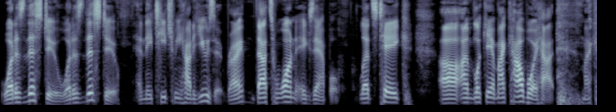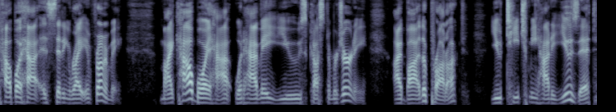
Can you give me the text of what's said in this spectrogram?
what does this do? What does this do? And they teach me how to use it, right? That's one example. Let's take, uh, I'm looking at my cowboy hat. my cowboy hat is sitting right in front of me. My cowboy hat would have a used customer journey. I buy the product, you teach me how to use it,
